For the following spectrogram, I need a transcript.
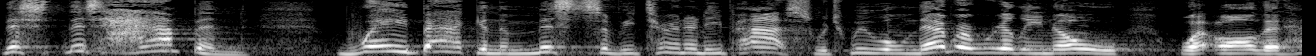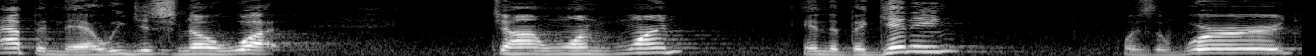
This, this happened way back in the mists of eternity past, which we will never really know what all that happened there. We just know what? John 1 1 in the beginning was the Word.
